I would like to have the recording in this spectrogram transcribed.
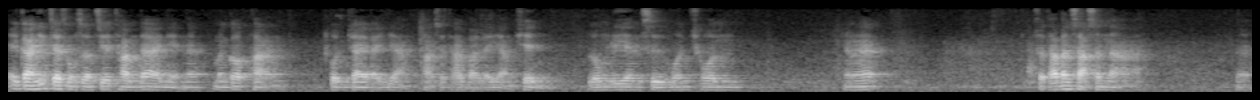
ไอการที่จะส่งเสริมศีลธรรมได้เนี่ยนะมันก็ผ่านกลไกหลายอย่าง ผ่านสถาบันหลายอย่าง เช่น โรงเรียนสื่อมวลชนใช่ไหม สถาบันศาสนานะ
